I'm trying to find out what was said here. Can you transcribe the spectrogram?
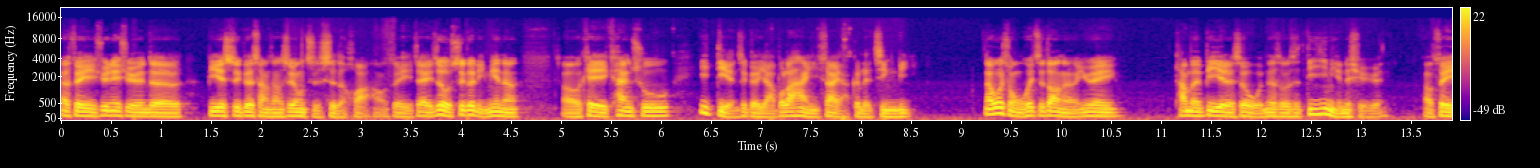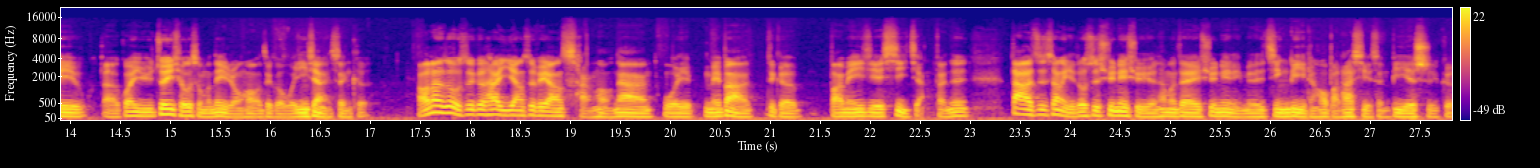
那所以训练学员的毕业诗歌常常是用指示的话哈，所以在这首诗歌里面呢，呃，可以看出一点这个亚伯拉罕、以赛亚各的经历。那为什么我会知道呢？因为他们毕业的时候，我那时候是第一年的学员啊，所以呃，关于追求什么内容哈，这个我印象很深刻。好，那这首诗歌它一样是非常长哈，那我也没办法这个把每一节细讲，反正大致上也都是训练学员他们在训练里面的经历，然后把它写成毕业诗歌。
